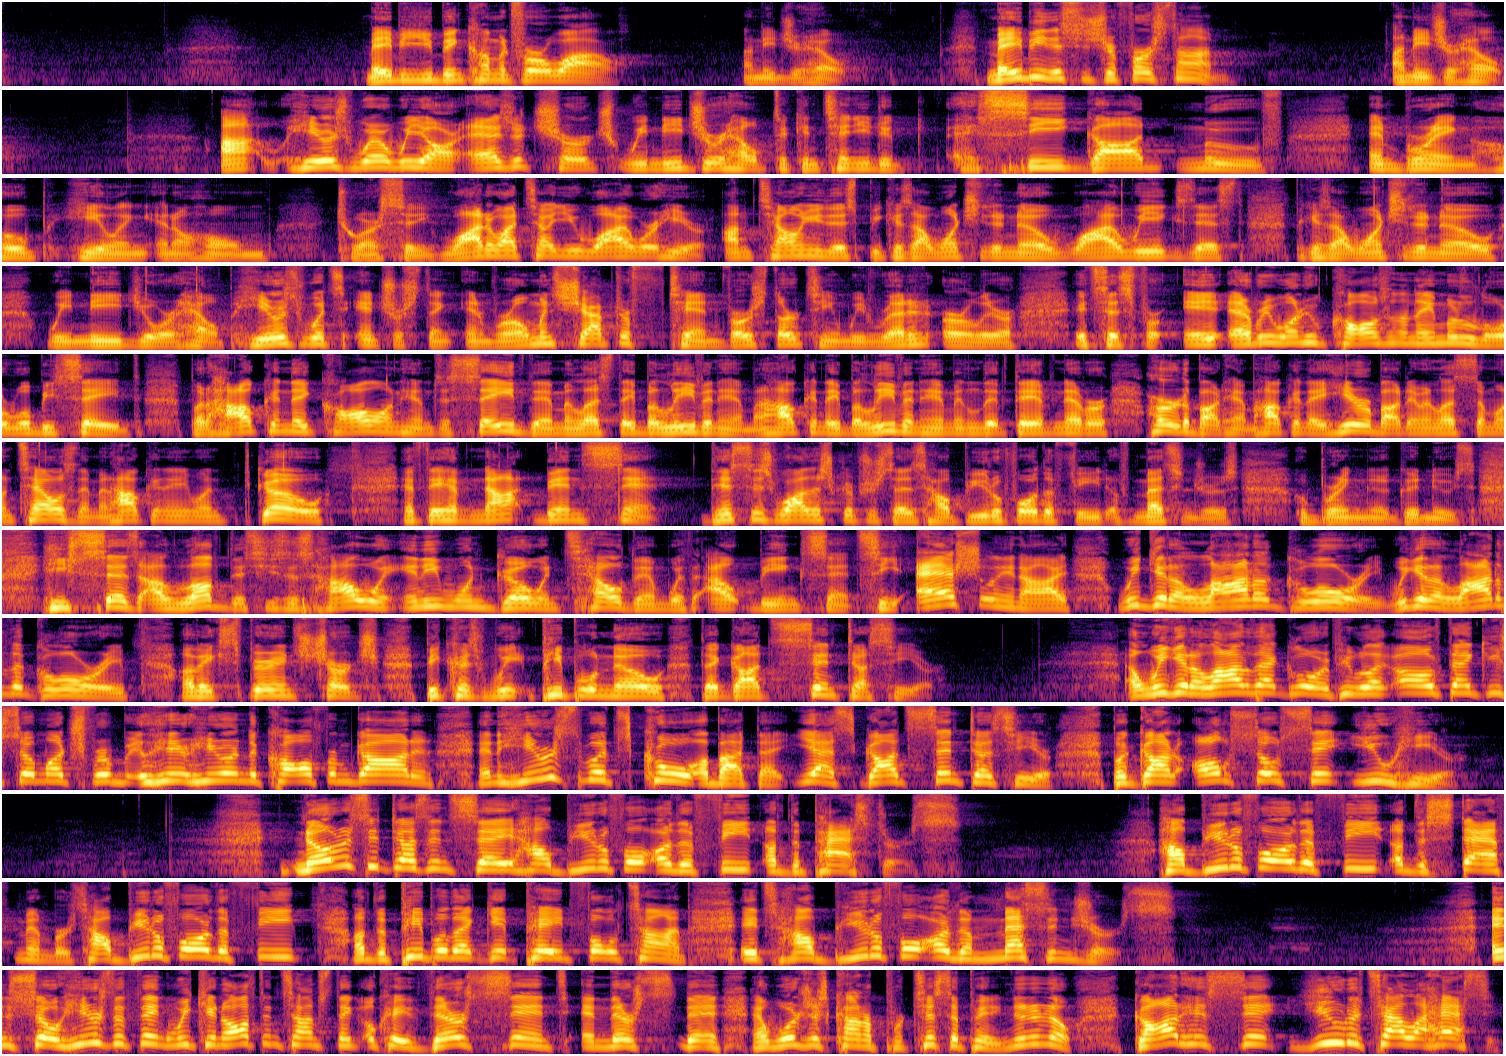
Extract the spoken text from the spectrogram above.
Maybe you've been coming for a while. I need your help. Maybe this is your first time. I need your help. Here's where we are as a church. We need your help to continue to see God move and bring hope, healing, in a home to our city. Why do I tell you why we're here? I'm telling you this because I want you to know why we exist, because I want you to know we need your help. Here's what's interesting. In Romans chapter 10, verse 13, we read it earlier. It says, For everyone who calls on the name of the Lord will be saved. But how can they call on him to save them unless they believe in him? And how can they believe in him if they have never heard about him? How can they hear about him unless someone tells them? And how can anyone go if they have not been sent? This is why the scripture says, How beautiful are the feet of messengers who bring good news. He says, I love this. He says, How will anyone go and tell them without being sent? See, Ashley and I, we get a lot of glory. We get a lot of the glory of Experience Church because we, people know that God sent us here. And we get a lot of that glory. People are like, oh, thank you so much for hearing the call from God. And, and here's what's cool about that. Yes, God sent us here, but God also sent you here. Notice it doesn't say, How beautiful are the feet of the pastors. How beautiful are the feet of the staff members? How beautiful are the feet of the people that get paid full time? It's how beautiful are the messengers. And so here's the thing we can oftentimes think, okay, they're sent and they're and we're just kind of participating. No, no, no. God has sent you to Tallahassee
